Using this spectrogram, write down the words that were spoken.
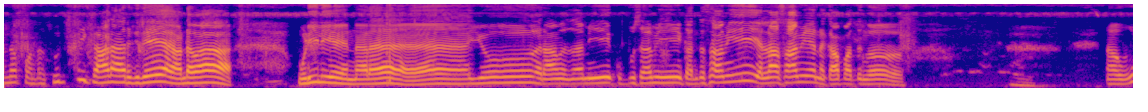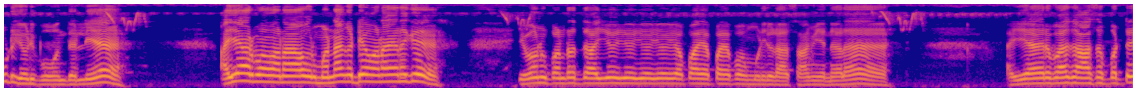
என்ன பண்ணுறேன் சுற்றி காடாக இருக்குதே ஆண்டவா. முடியலையே என்னால். ஐயோ ராமசாமி குப்புசாமி கந்தசாமி எல்லா சாமியும் என்னை காப்பாற்றுங்கோ நான் வீட்டுக்கு எப்படி போவேன்னு தெரியலையே. ஐயாயிரம் ரூபாய் வேணா ஒரு மண்ணாங்கட்டியே வேணா எனக்கு. இவனுக்கு பண்ணுறது ஐயோ ஐயோ ஐயோ எப்பா எப்பா எப்பா முடியலடா சாமி என்னால். ஐயாயிரம் ரூபாய்க்கு ஆசைப்பட்டு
